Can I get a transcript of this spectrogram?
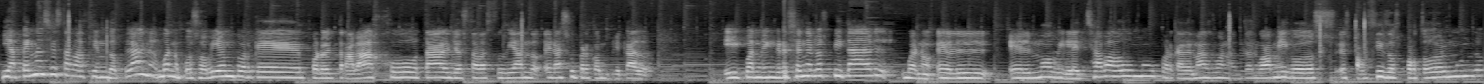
y apenas estaba haciendo planes, bueno, pues o bien porque por el trabajo, tal, yo estaba estudiando, era súper complicado. Y cuando ingresé en el hospital, bueno, el, el móvil echaba humo, porque además, bueno, tengo amigos esparcidos por todo el mundo,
